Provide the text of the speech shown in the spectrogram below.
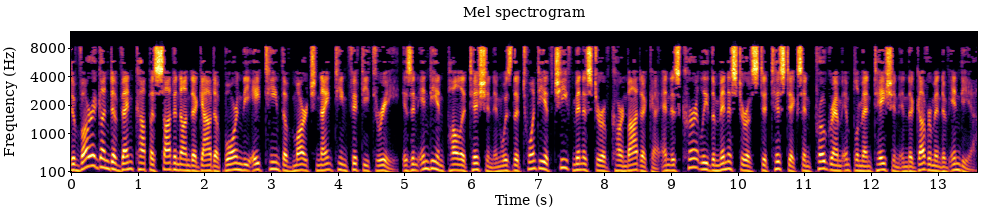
Devaragunda Venkappa Sadananda Gowda born the 18th of March 1953 is an Indian politician and was the 20th Chief Minister of Karnataka and is currently the Minister of Statistics and Programme Implementation in the Government of India.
